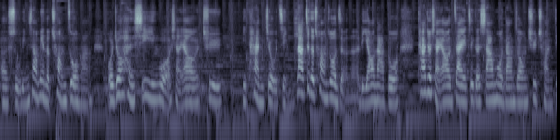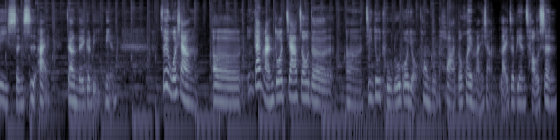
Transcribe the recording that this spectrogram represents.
呃属灵上面的创作吗？我就很吸引我，想要去一探究竟。那这个创作者呢，里奥纳多，他就想要在这个沙漠当中去传递神是爱这样的一个理念，所以我想。呃，应该蛮多加州的呃基督徒，如果有空的的话，都会蛮想来这边朝圣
